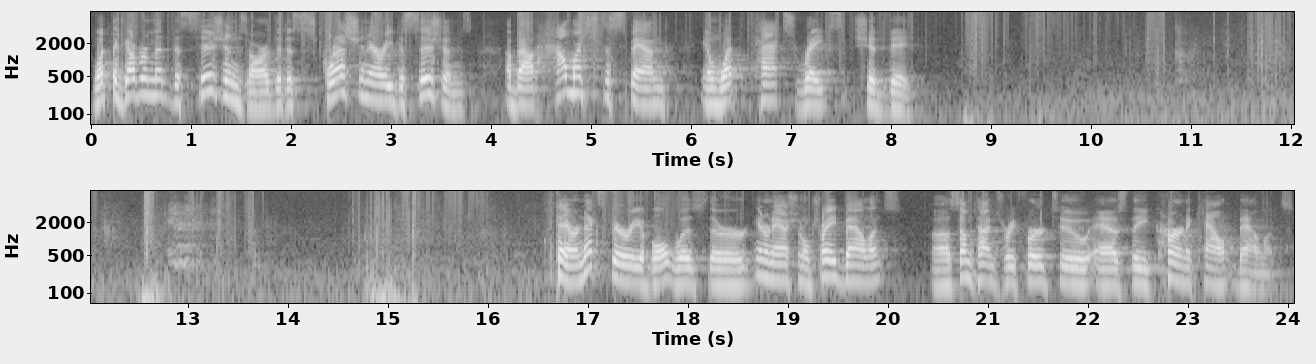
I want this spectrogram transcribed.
What the government decisions are, the discretionary decisions about how much to spend and what tax rates should be. Okay, our next variable was their international trade balance, uh, sometimes referred to as the current account balance.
